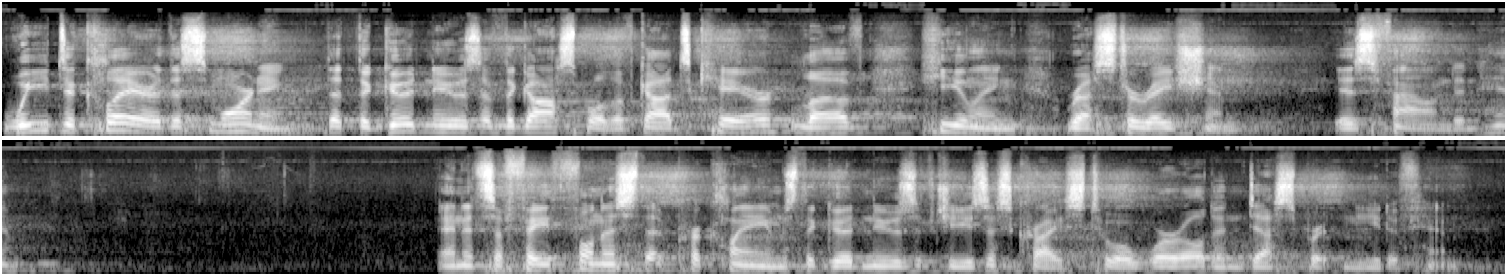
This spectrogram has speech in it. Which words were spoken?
we declare this morning that the good news of the gospel of God's care, love, healing, restoration is found in Him. And it's a faithfulness that proclaims the good news of Jesus Christ to a world in desperate need of Him.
